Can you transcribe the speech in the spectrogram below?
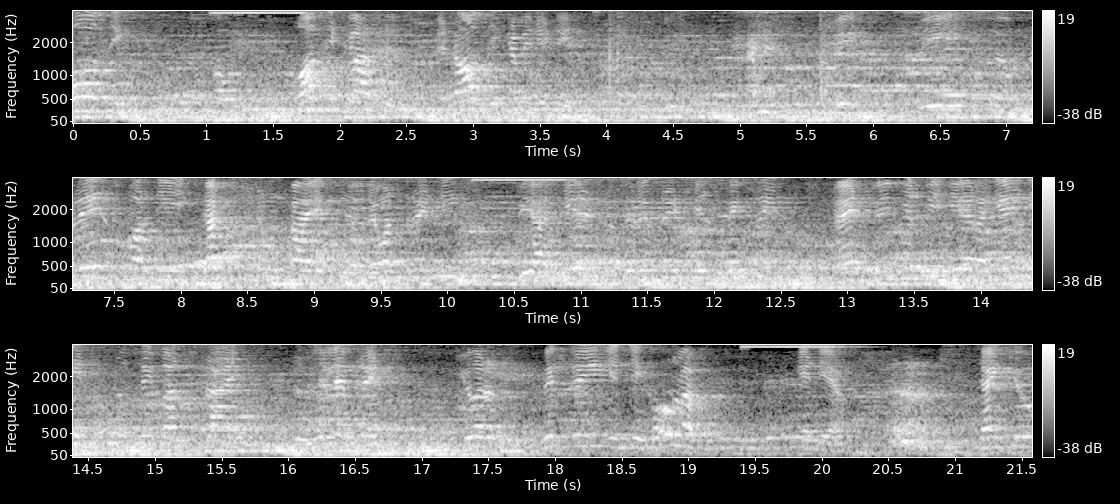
all the, of all the classes and all the communities. We, we uh, praise for the guts shown by uh, Revanth Reddy. We are here to celebrate his victory and we will be here again in two, three months time to celebrate your victory in the whole of India. Thank you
